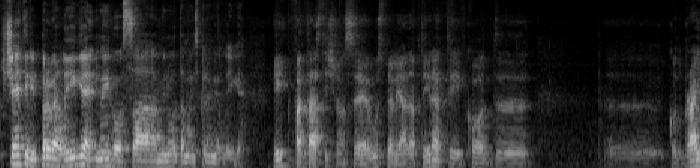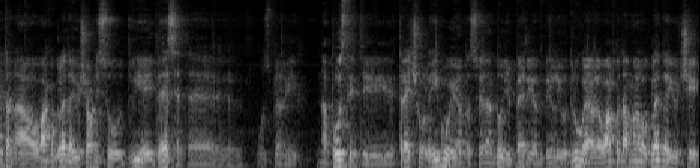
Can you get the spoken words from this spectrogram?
četiri prve lige nego sa minutama iz Premier lige. I fantastično se uspjeli adaptirati kod e, kod Brightona, ovako gledajući, oni su 2010. uspjeli napustiti treću ligu i onda su jedan dulji period bili u drugoj, ali ovako da malo gledajući,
